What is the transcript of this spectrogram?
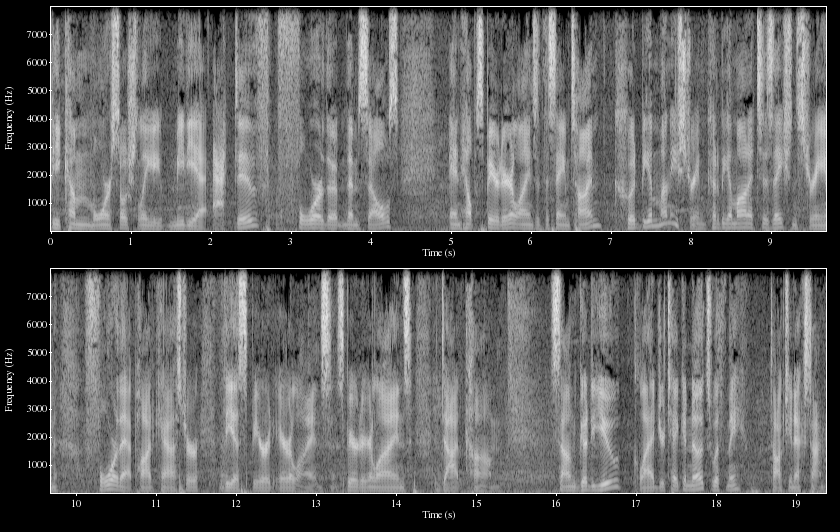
become more socially media active for the, themselves and help Spirit Airlines at the same time could be a money stream, could be a monetization stream for that podcaster via Spirit Airlines, spiritairlines.com. Sound good to you? Glad you're taking notes with me. Talk to you next time.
